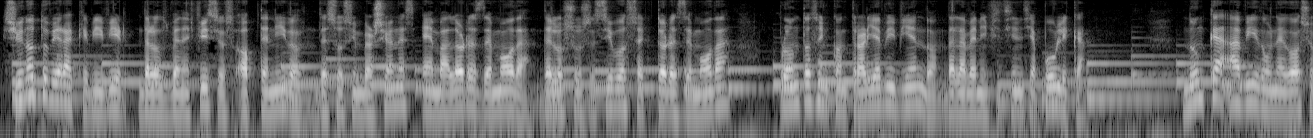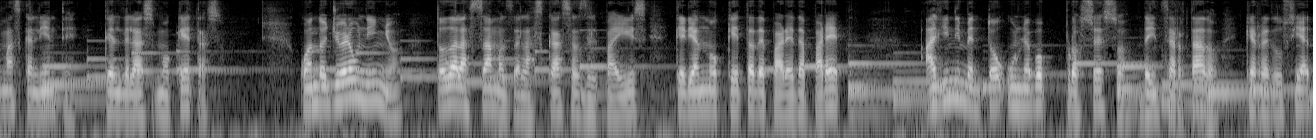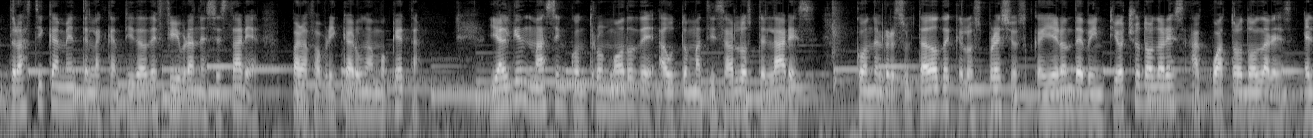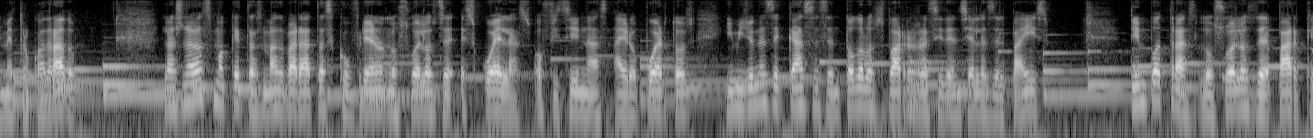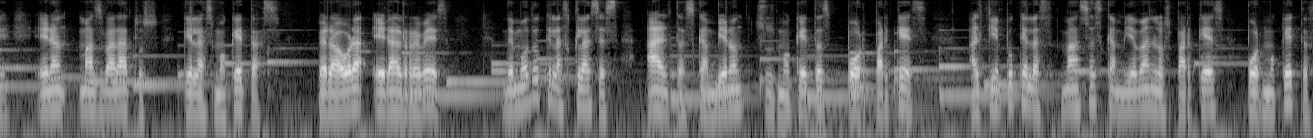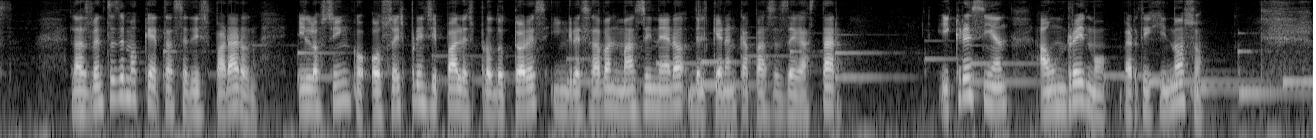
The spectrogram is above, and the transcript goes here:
Si uno tuviera que vivir de los beneficios obtenidos de sus inversiones en valores de moda de los sucesivos sectores de moda, pronto se encontraría viviendo de la beneficencia pública, Nunca ha habido un negocio más caliente que el de las moquetas. Cuando yo era un niño, todas las amas de las casas del país querían moqueta de pared a pared. Alguien inventó un nuevo proceso de insertado que reducía drásticamente la cantidad de fibra necesaria para fabricar una moqueta. Y alguien más encontró un modo de automatizar los telares, con el resultado de que los precios cayeron de 28 dólares a 4 dólares el metro cuadrado. Las nuevas moquetas más baratas cubrieron los suelos de escuelas, oficinas, aeropuertos y millones de casas en todos los barrios residenciales del país. Tiempo atrás los suelos de parque eran más baratos que las moquetas, pero ahora era al revés, de modo que las clases altas cambiaron sus moquetas por parqués, al tiempo que las masas cambiaban los parqués por moquetas. Las ventas de moquetas se dispararon y los cinco o seis principales productores ingresaban más dinero del que eran capaces de gastar, y crecían a un ritmo vertiginoso.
